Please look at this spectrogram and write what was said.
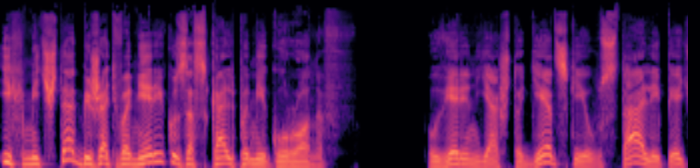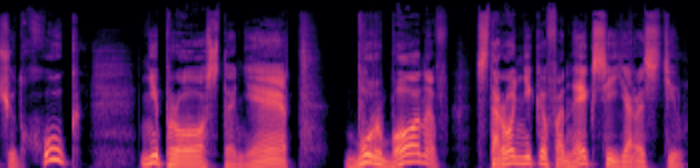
Их мечта — бежать в Америку за скальпами гуронов. Уверен я, что детские устали печут хук не просто, нет. Бурбонов, сторонников аннексии я растил.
